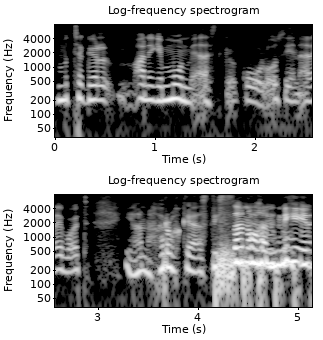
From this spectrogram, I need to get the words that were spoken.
Mutta se kyllä ainakin mun mielestä kyllä kuuluu siinä, eli voit ihan rohkeasti sanoa niin.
